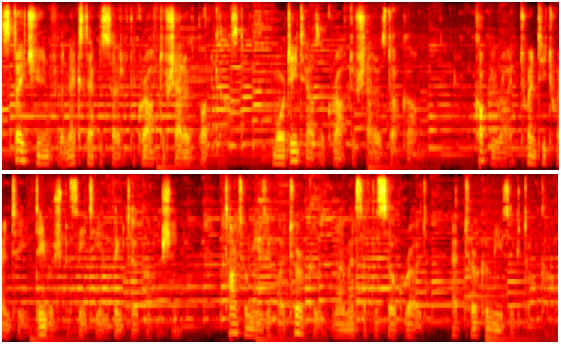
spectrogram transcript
Stay tuned for the next episode of the Craft of Shadows podcast. More details at craftofshadows.com. Copyright 2020 Divush Pasiti and Vincto Publishing. Title music by Turku, Nomads of the Silk Road, at turkumusic.com.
